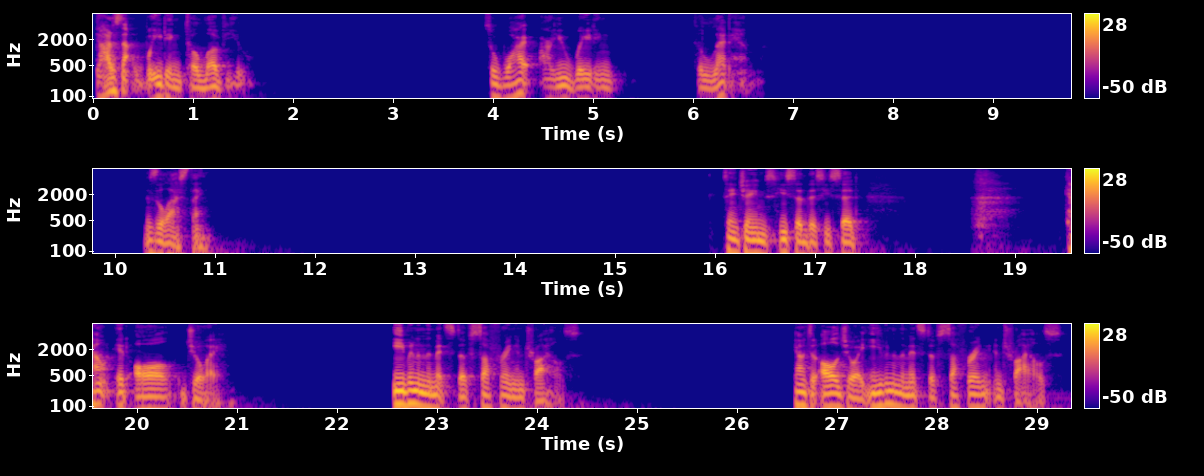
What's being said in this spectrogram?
God is not waiting to love you. So, why are you waiting to let Him? This is the last thing. St. James, he said this. He said, Count it all joy even in the midst of suffering and trials. Count it all joy, even in the midst of suffering and trials.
